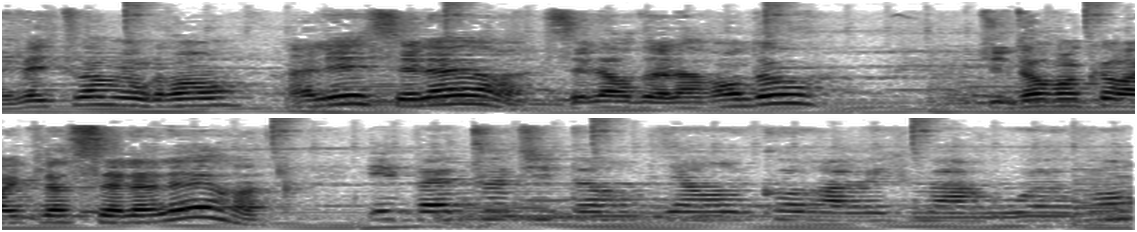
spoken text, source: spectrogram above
Réveille-toi mon grand. Allez, c'est l'heure. C'est l'heure de la rando. Tu dors encore avec la selle à l'air Et bah toi tu dors bien encore avec ma roue avant.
